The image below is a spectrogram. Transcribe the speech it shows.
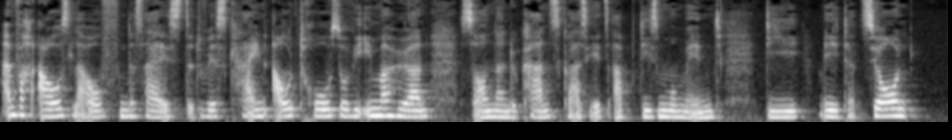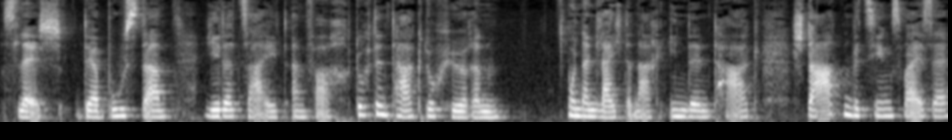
einfach auslaufen. Das heißt, du wirst kein Outro so wie immer hören, sondern du kannst quasi jetzt ab diesem Moment die Meditation slash der Booster jederzeit einfach durch den Tag durchhören und dann gleich danach in den Tag starten beziehungsweise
